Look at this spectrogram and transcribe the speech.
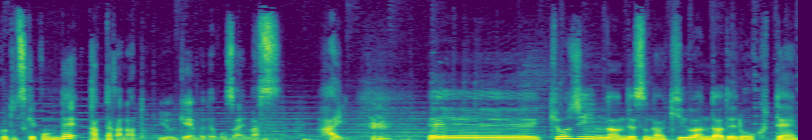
ことつけ込んで勝ったかなというゲームでございます。はい、えー巨人なんですが9アンダーで6点。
